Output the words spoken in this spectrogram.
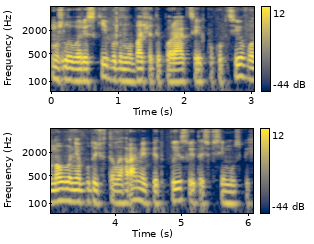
можливо, різкий. Будемо бачити по реакції покупців. Оновлення будуть в телеграмі. Підписуйтесь, всім успіхів.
